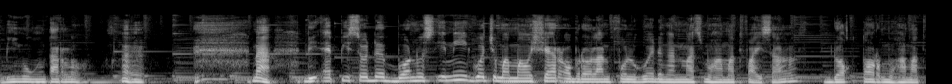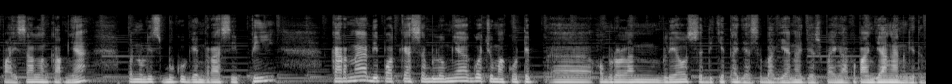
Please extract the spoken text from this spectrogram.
bingung ntar lo. Nah, di episode bonus ini gue cuma mau share obrolan full gue dengan Mas Muhammad Faisal, Dr. Muhammad Faisal lengkapnya, penulis buku Generasi P. Karena di podcast sebelumnya gue cuma kutip uh, obrolan beliau sedikit aja, sebagian aja supaya nggak kepanjangan gitu.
